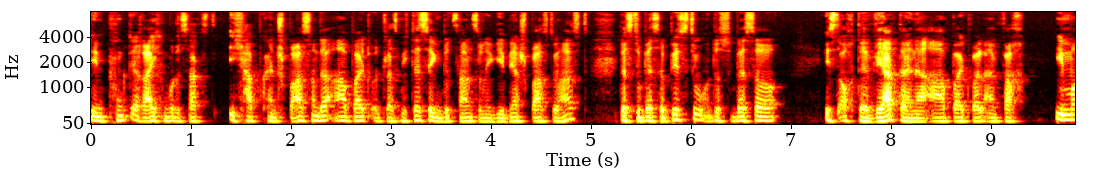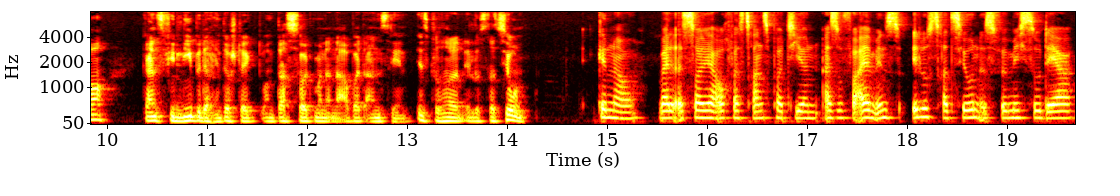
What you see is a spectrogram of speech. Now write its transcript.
den Punkt erreichen, wo du sagst, ich habe keinen Spaß an der Arbeit und lass mich deswegen bezahlen, sondern je mehr Spaß du hast, desto besser bist du und desto besser ist auch der Wert deiner Arbeit, weil einfach immer ganz viel Liebe dahinter steckt und das sollte man an der Arbeit ansehen, insbesondere in Illustration. Genau, weil es soll ja auch was transportieren. Also vor allem Illustration ist für mich so der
